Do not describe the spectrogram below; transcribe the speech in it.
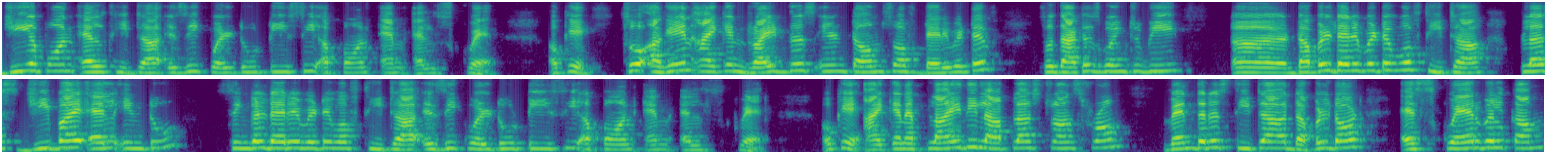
g upon L theta is equal to TC upon ML square. Okay, so again, I can write this in terms of derivative. So that is going to be uh, double derivative of theta plus g by L into single derivative of theta is equal to Tc upon ml square. Okay, I can apply the Laplace transform. When there is theta double dot, s square will come.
